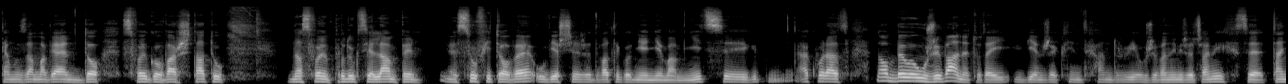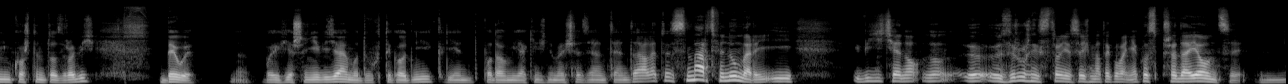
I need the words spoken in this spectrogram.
temu zamawiałem do swojego warsztatu na swoją produkcję lampy sufitowe. Uwierzcie, że dwa tygodnie nie mam nic. Akurat no, były używane. Tutaj wiem, że klient handluje używanymi rzeczami, chce tanim kosztem to zrobić. Były bo ich jeszcze nie widziałem od dwóch tygodni. Klient podał mi jakiś numer śledzenia TNT, ale to jest martwy numer i, i widzicie, no, no, z różnych stron jesteśmy atakowani. Jako sprzedający mm,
